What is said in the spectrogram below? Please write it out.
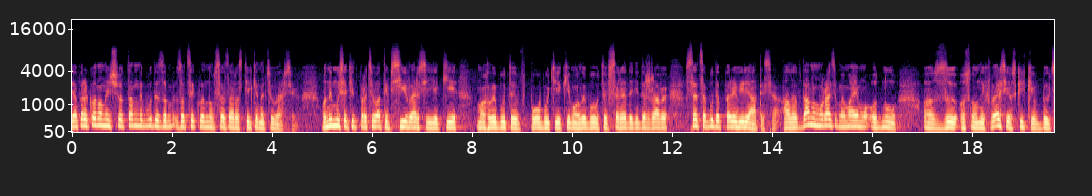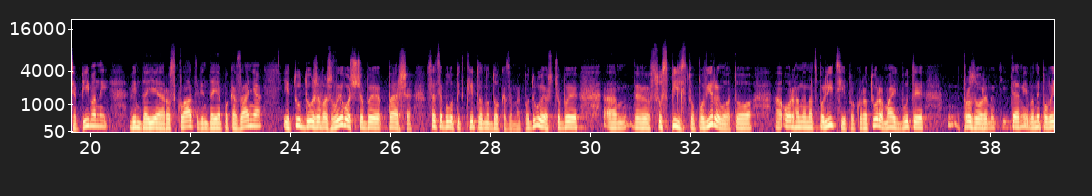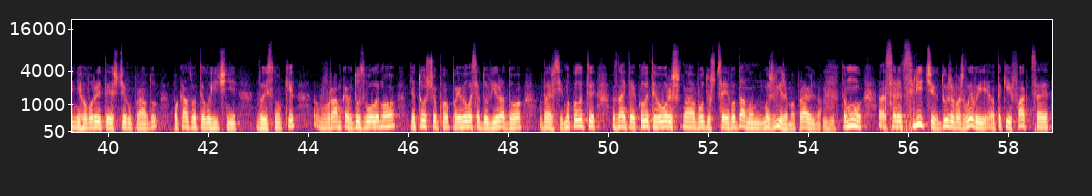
Я переконаний, що там не буде зациклено все зараз тільки на цю версію. Вони мусять відпрацювати всі версії, які могли бути в побуті, які могли бути всередині держави. Все це буде перевірятися. Але в даному разі ми маємо одну е, з основних версій, оскільки вбивця пійманий, він дає розклад, він дає показання. І тут дуже важливо, щоб перше, все це було підкріплено доказами. По-друге, щоб ем, е, суспільство повірило, то е, органи Нацполіції, прокуратура мають бути прозорими в тій темі. Вони повинні говорити щиру правду, показувати логічні висновки в рамках дозволеного для того, щоб появилася довіра до версії. Ну, коли ти знаєте, коли ти говориш на воду, що це є вода, ну ми ж віримо, правильно. Тому е, серед слідчих дуже важливий отакий факт це,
